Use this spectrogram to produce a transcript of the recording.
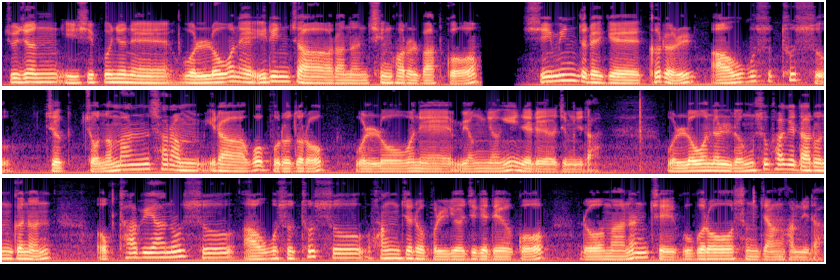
주전 29년에 원로원의 1인자라는 칭호를 받고 시민들에게 그를 아우구스투스, 즉 존엄한 사람이라고 부르도록 원로원의 명령이 내려집니다. 원로원을 능숙하게 다룬 그는 옥타비아누스 아우구스투스 황제로 불려지게 되었고 로마는 제국으로 성장합니다.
